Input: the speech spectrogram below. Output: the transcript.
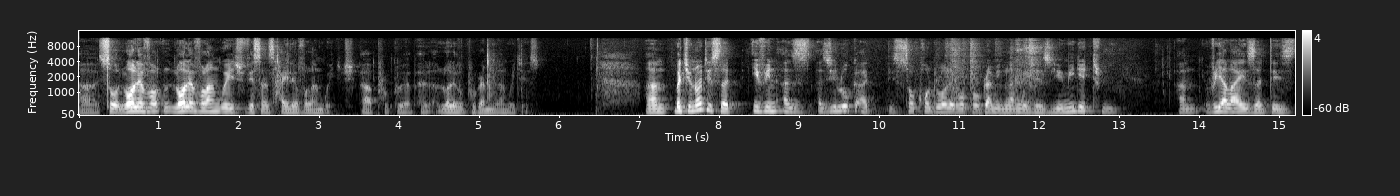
Uh, so low level, low level language versus high level language, uh, uh, low level programming languages. Um, but you notice that even as, as you look at the so-called low level programming languages, you immediately um, realize that there's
